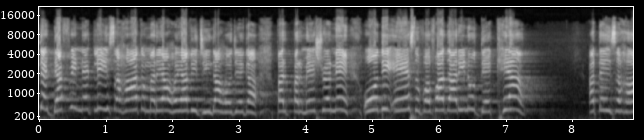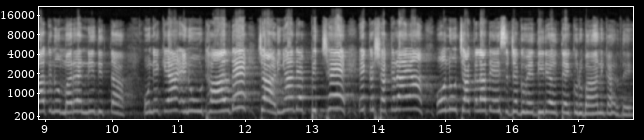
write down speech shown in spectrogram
ਤੇ ਡੈਫੀਨਿਟਲੀ ਇਸਹਾਕ ਮਰਿਆ ਹੋਇਆ ਵੀ ਜਿੰਦਾ ਹੋ ਜਾਏਗਾ। ਪਰ ਪਰਮੇਸ਼ਵਰ ਨੇ ਉਹਦੀ ਇਸ ਵਫਾਦਾਰੀ ਨੂੰ ਦੇਖਿਆ ਅਤੇ ਇਸਹਾਕ ਨੂੰ ਮਰਨ ਨਹੀਂ ਦਿੱਤਾ। ਉਹਨੇ ਕਿਹਾ, ਇਹਨੂੰ ਉਠਾਲ ਦੇ, ਝਾੜੀਆਂ ਦੇ ਪਿੱਛੇ ਇੱਕ ਸ਼ਕਰਾ ਆ ਉਹਨੂੰ ਚੱਕ ਲਾ ਤੇ ਇਸ ਜਗਵੇਦੀ ਦੇ ਉੱਤੇ ਕੁਰਬਾਨ ਕਰ ਦੇ।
